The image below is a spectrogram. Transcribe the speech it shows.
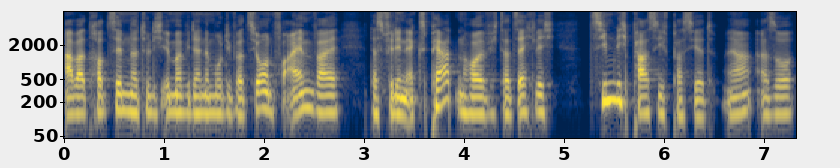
aber trotzdem natürlich immer wieder eine Motivation, vor allem weil das für den Experten häufig tatsächlich ziemlich passiv passiert. Ja, also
